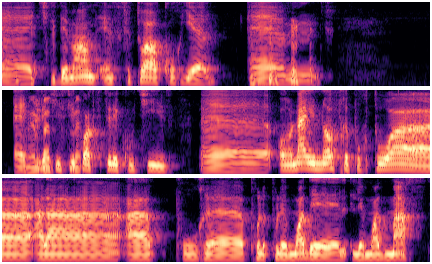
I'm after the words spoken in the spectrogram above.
euh, qui te demandent inscris-toi au courriel. Euh, euh, pas, clique ici pour accepter les cookies? Euh, on a une offre pour toi euh, à la, à- pour, euh, pour, le, pour les, mois de, les mois de mars.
